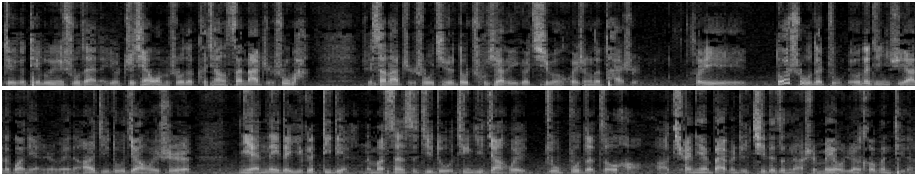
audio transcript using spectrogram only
这个铁路运输在内，就之前我们说的克强三大指数吧，这三大指数其实都出现了一个企稳回升的态势，所以。多数的主流的经济学家的观点认为呢，二季度将会是年内的一个低点，那么三四季度经济将会逐步的走好啊，全年百分之七的增长是没有任何问题的。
